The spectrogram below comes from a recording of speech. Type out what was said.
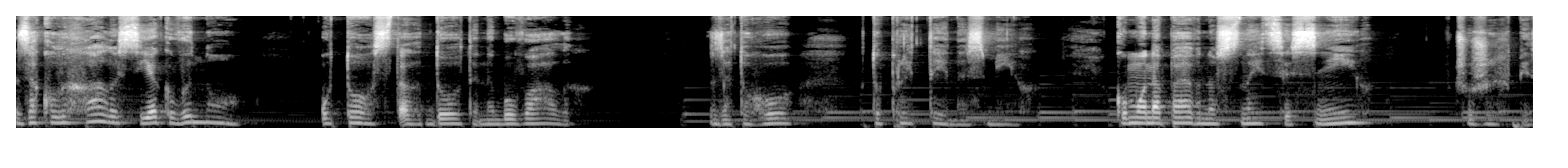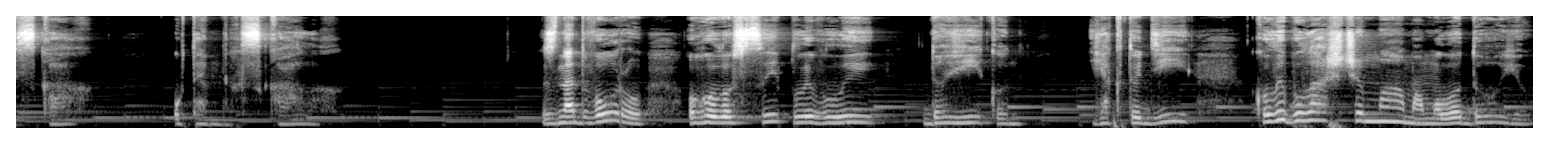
заколихалось, як вино, у тостах доти небувалих, за того, хто прийти не зміг, кому напевно сниться сніг в чужих пісках, у темних скалах. З надвору голоси пливли до вікон, як тоді, коли була ще мама молодою.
